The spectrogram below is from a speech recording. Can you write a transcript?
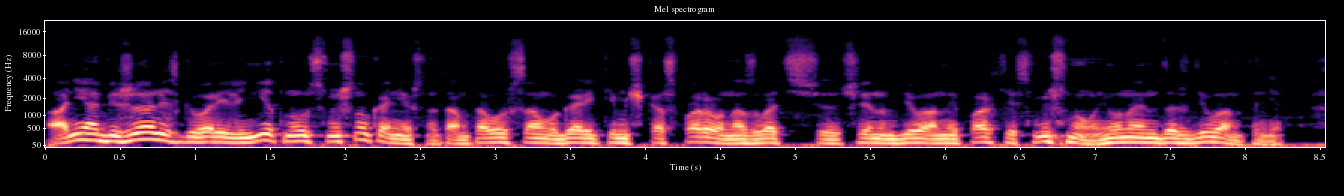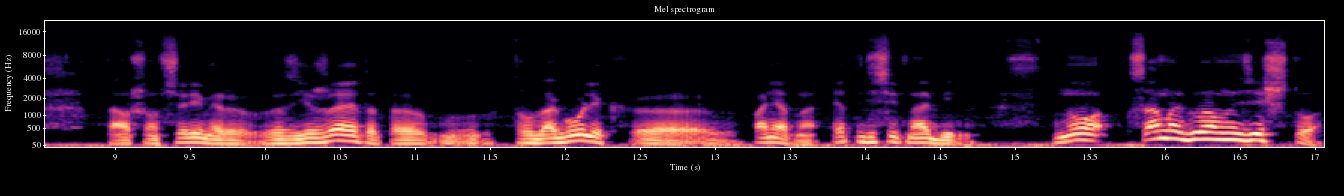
Они обижались, говорили, нет, ну смешно, конечно, там того же самого Гарри Кимовича Каспарова назвать членом диванной партии смешно, у него, наверное, даже дивана-то нет потому что он все время разъезжает, это трудоголик, э, понятно, это действительно обидно. Но самое главное здесь что?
